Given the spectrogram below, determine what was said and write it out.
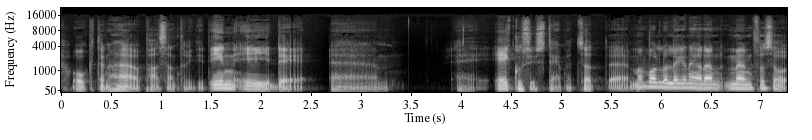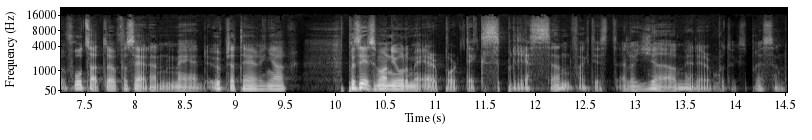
Och den här passar inte riktigt in i det eh, eh ekosystemet. Så att eh, man valde att lägga ner den men fortsatte att förse den med uppdateringar Precis som man gjorde med Airport Expressen faktiskt. Eller gör med Airport Expressen.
